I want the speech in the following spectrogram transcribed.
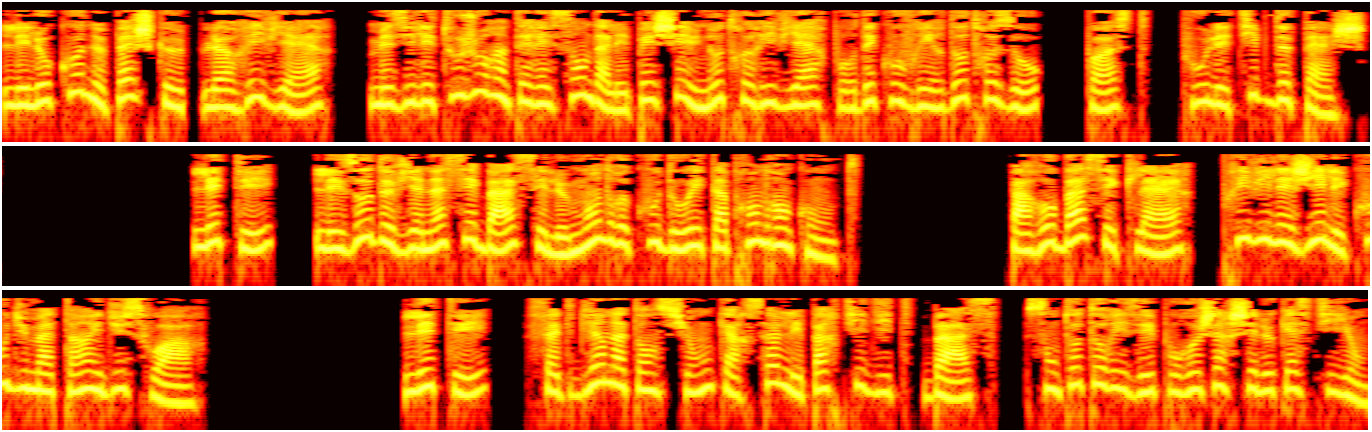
les locaux ne pêchent que leur rivière, mais il est toujours intéressant d'aller pêcher une autre rivière pour découvrir d'autres eaux, postes, poules et types de pêche. L'été, les eaux deviennent assez basses et le moindre coup d'eau est à prendre en compte. Par eau basse et claire, privilégiez les coups du matin et du soir. L'été, faites bien attention car seules les parties dites basses sont autorisées pour rechercher le castillon.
